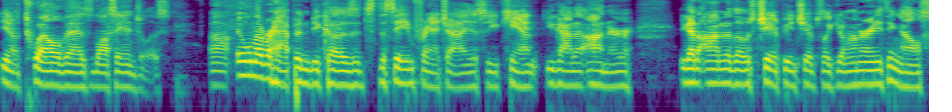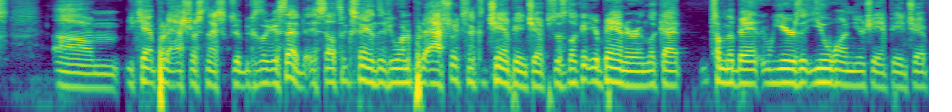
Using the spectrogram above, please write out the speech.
you know, twelve as Los Angeles. Uh, it will never happen because it's the same franchise, so you can't. You got to honor, you got to honor those championships like you honor anything else. Um, you can't put asterisk next to it because, like I said, Celtics fans, if you want to put asterisk next to championships, just look at your banner and look at some of the ban- years that you won your championship,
